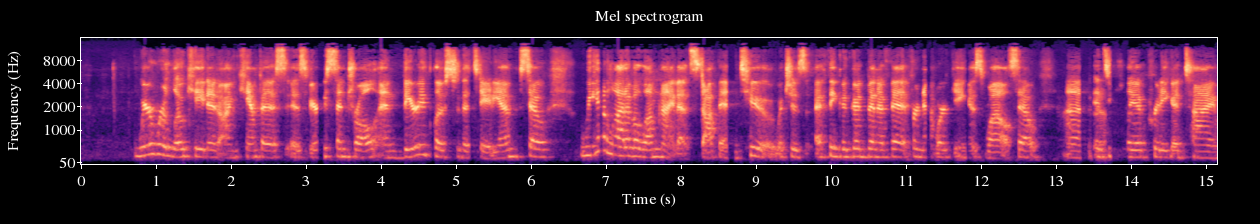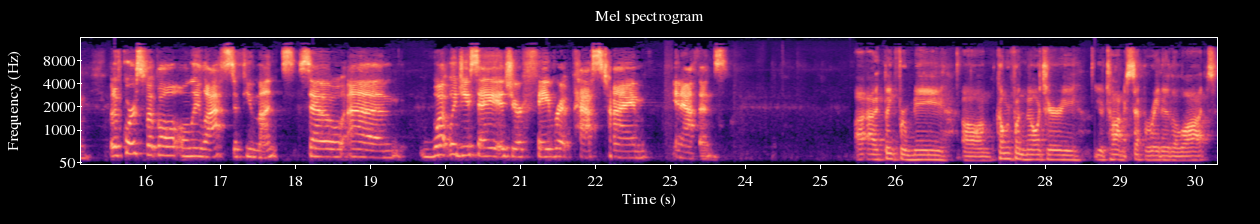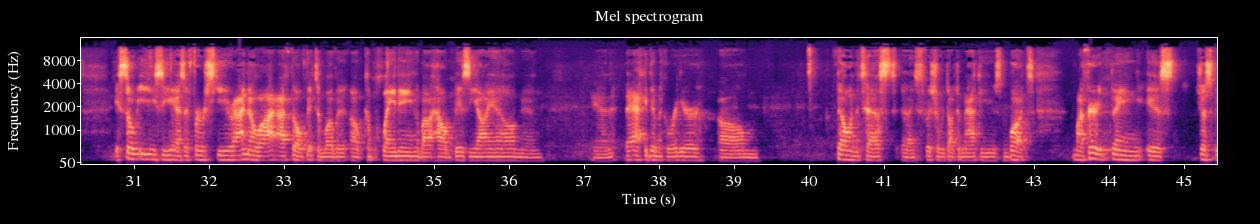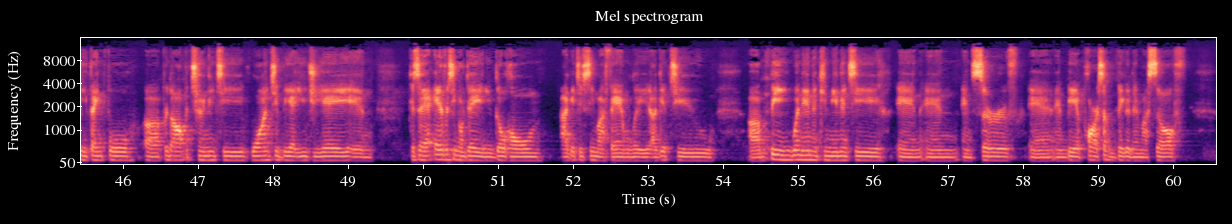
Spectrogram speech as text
Where we're located on campus is very central and very close to the stadium. So we get a lot of alumni that stop in too, which is, I think, a good benefit for networking as well. So um, it's usually a pretty good time. But of course, football only lasts a few months. So, um, what would you say is your favorite pastime in Athens? I think for me, um, coming from the military, your time is separated a lot. It's so easy as a first year. I know I, I felt victim of it, of complaining about how busy I am and and the academic rigor um, fell in the test, uh, especially with Dr. Matthews. But my favorite thing is just being thankful uh, for the opportunity. One to be at UGA, and because every single day you go home, I get to see my family. I get to uh, be within the community and and and serve and, and be a part of something bigger than myself.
